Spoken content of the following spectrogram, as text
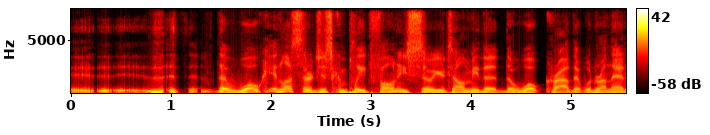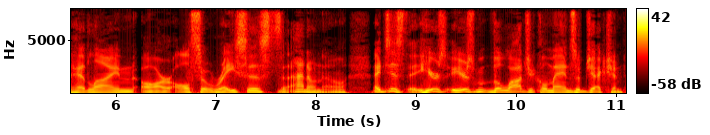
The, the woke, unless they're just complete phonies. So you're telling me the the woke crowd that would run that headline are also racists? I don't know. I just here's here's the logical man's objection.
